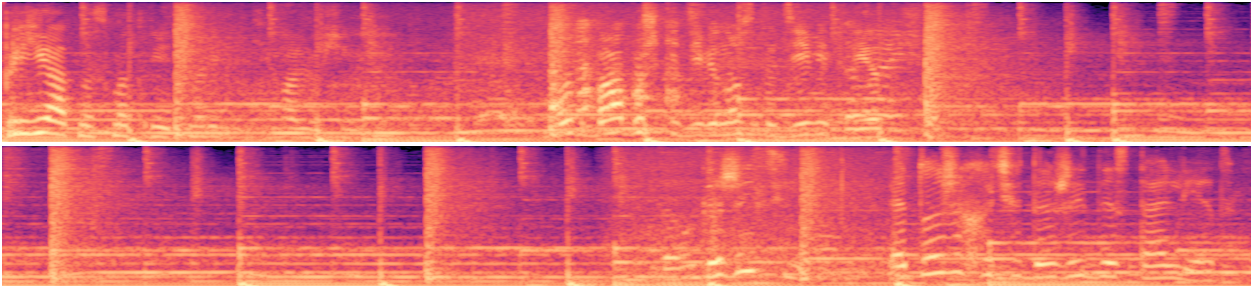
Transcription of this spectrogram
Приятно смотреть, смотри, какие малюсенькие. Вот бабушке 99 лет. Долгожители. Я тоже хочу дожить до 100 лет.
